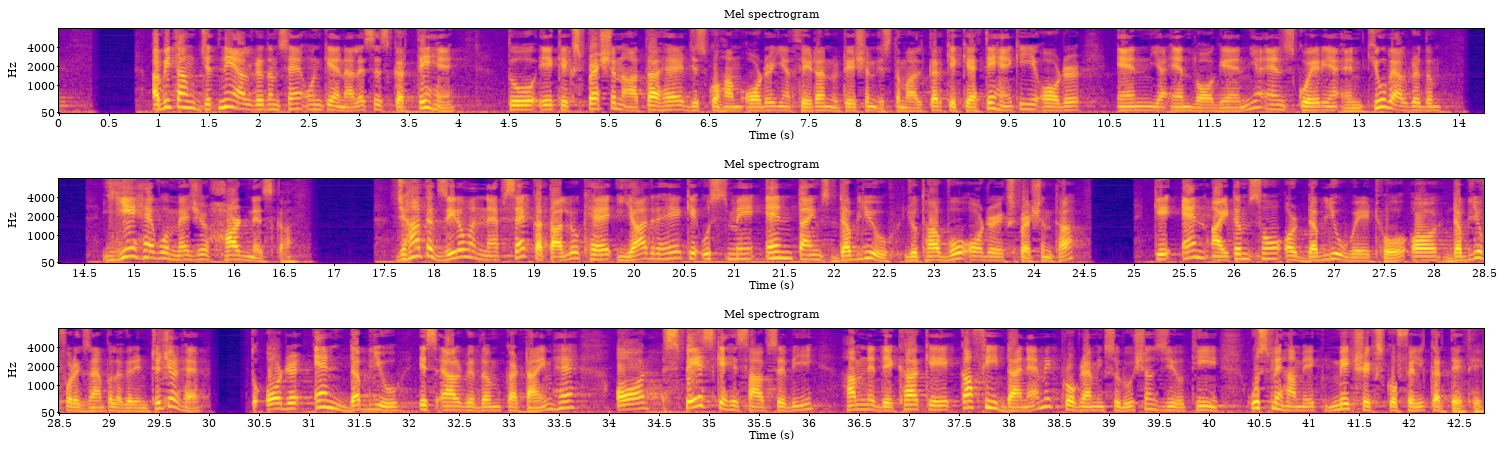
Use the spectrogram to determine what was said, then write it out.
ابھی تک جتنے الگریدمس ہیں، ان کے انالیس کرتے ہیں، تو ایک ایکسپریشن آتا ہے، جس کو ہم آرڈر یا تھیٹا نوٹیشن استعمال کر کے کہتے ہیں کہ یہ آرڈر این یا این لاگ این یا این اسکوئر یا این کیوب الگریدم یہ ہے وہ میجر ہارڈنیس کا۔ جہاں تک زیرو ون نیپ سیک کا تعلق ہے، یاد رہے کہ اس میں این ٹائمس ڈبلو جو تھا وہ آرڈر ایکسپریشن تھا، کہ این آئٹمس ہوں اور ڈبلو ویٹ ہو، اور ڈبلو فار ایگزامپل اگر انٹیجر ہے، تو آرڈر این ڈبلو اس ایلگردم کا ٹائم ہے، اور اسپیس کے حساب سے بھی ہم نے دیکھا کہ کافی ڈائنامک پروگرامنگ سولوشنز جو تھیں، اس میں ہم ایک میٹرکس کو فل کرتے تھے۔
